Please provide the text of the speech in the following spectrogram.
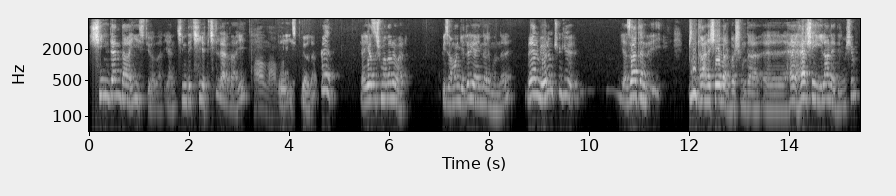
Çin'den dahi istiyorlar. Yani Çin'deki yetkililer dahi Allah Allah. E, istiyorlar. Evet. Ya yazışmaları var. Bir zaman gelir yayınlarım bunları. Vermiyorum çünkü ya zaten bin tane şey var başımda. E, her, her şey ilan edilmişim.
